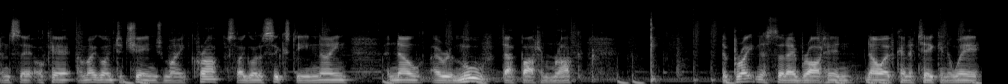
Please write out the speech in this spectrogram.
and say okay am I going to change my crop? So I go to 16.9 and now I remove that bottom rock. The brightness that I brought in now I've kind of taken away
